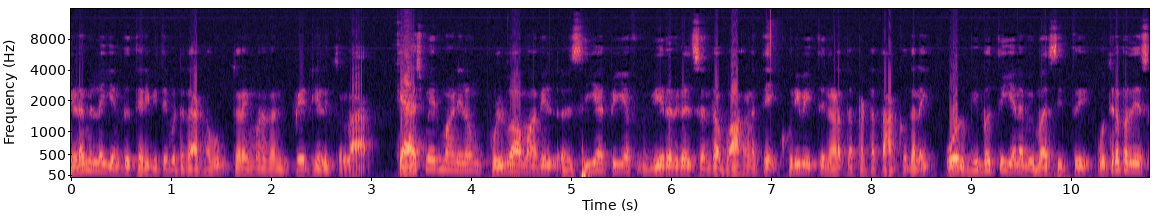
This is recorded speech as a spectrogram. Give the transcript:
இடமில்லை என்று தெரிவித்து விட்டதாகவும் துரைமுருகன் பேட்டியளித்துள்ளார். காஷ்மீர் மாநிலம் புல்வாமாவில் சிஆர்பிஎஃப் வீரர்கள் சென்ற வாகனத்தை குறிவைத்து நடத்தப்பட்ட தாக்குதலை ஒரு விபத்து என விமர்சித்து உத்தரப்பிரதேச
